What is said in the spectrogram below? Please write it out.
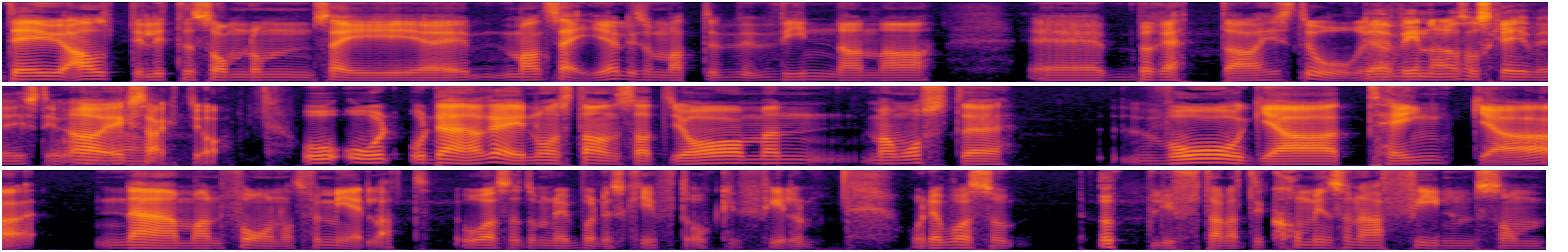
det är ju alltid lite som de säger, man säger liksom att vinnarna eh, berättar Det historier. är vinnarna som skriver historien. Ja, exakt ja. Och, och, och där är någonstans att ja, men man måste våga tänka när man får något förmedlat. Oavsett om det är både skrift och film. Och det var så upplyftande att det kom en sån här film som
